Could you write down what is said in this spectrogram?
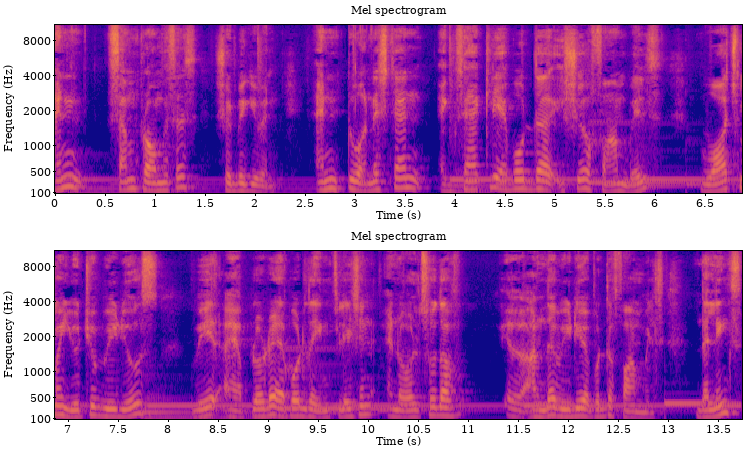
And some promises should be given. And to understand exactly about the issue of farm bills watch my youtube videos where i uploaded about the inflation and also the uh, another video about the farm bills. The links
